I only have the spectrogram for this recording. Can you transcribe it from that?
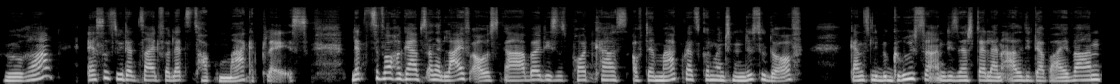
Hörer. Es ist wieder Zeit für Let's Talk Marketplace. Letzte Woche gab es eine Live-Ausgabe dieses Podcasts auf der Marktplatz Convention in Düsseldorf. Ganz liebe Grüße an dieser Stelle an alle, die dabei waren.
